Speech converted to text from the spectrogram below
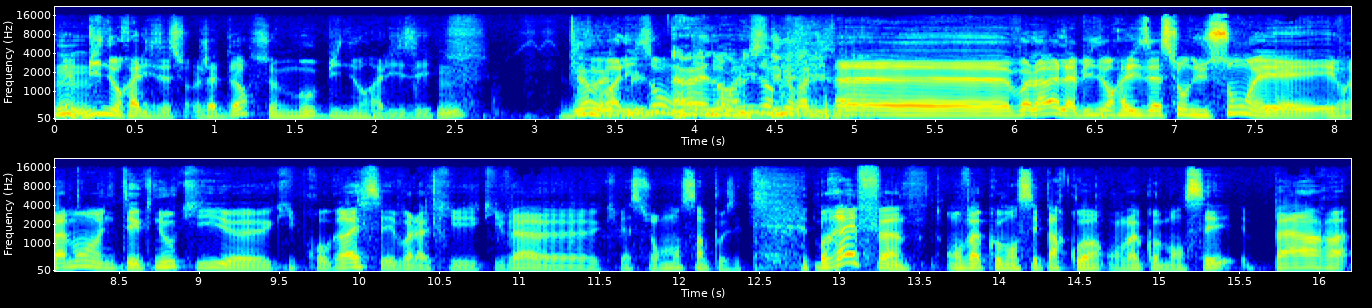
La hmm. binauralisation, j'adore ce mot binauralisé. Hmm. Binauralisons. Ah euh, voilà, la binauralisation du son est, vraiment une techno qui, euh, qui progresse et voilà, qui, qui va, euh, qui va sûrement s'imposer. Bref, on va commencer par quoi? On va commencer par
